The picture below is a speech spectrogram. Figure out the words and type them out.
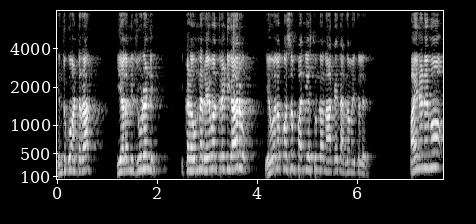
ఎందుకు అంటారా? ఇవాళ మీరు చూడండి. ఇక్కడ ఉన్న రేవంత్ రెడ్డి గారు ఎవరి కోసం పనిచేస్తుండో నాకైతే అర్థమవుతలేదు పైననేమో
